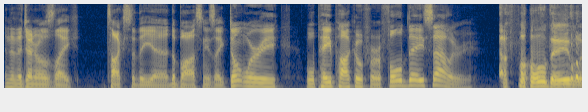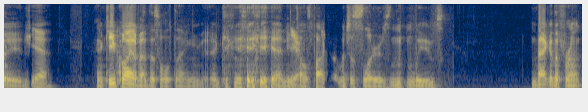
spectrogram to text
And then the general's like talks to the uh, the boss and he's like, "Don't worry, we'll pay Paco for a full day salary." A full day's wage. Yeah. And keep quiet about this whole thing. yeah, and he Yeah. calls Paco a bunch of slurs and leaves. Back at the front,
